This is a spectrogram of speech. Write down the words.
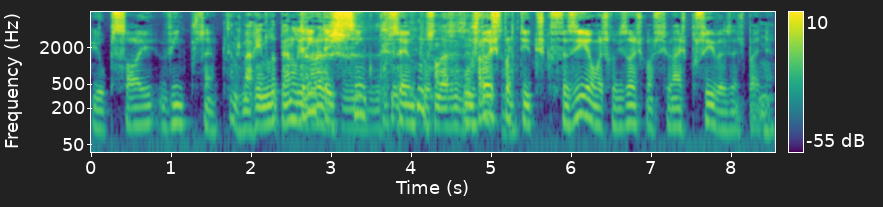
e o PSOE 20%. Temos Marine Le Pen a 35%. os dois partidos que faziam as revisões constitucionais possíveis em Espanha,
